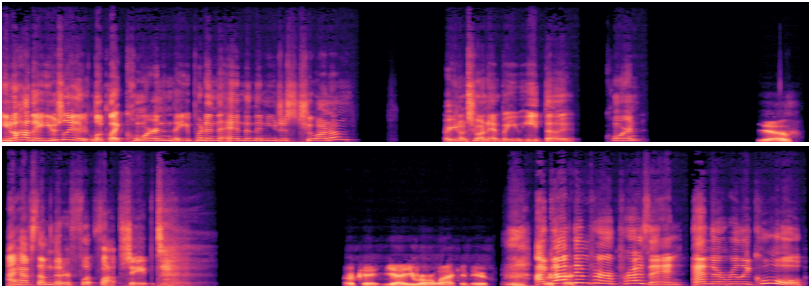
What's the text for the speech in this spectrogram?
you know how they usually look like corn that you put in the end and then you just chew on them? Or you don't chew on it, but you eat the corn? yes. I have some that are flip flop shaped. Okay. Yeah, you are a wackadoo. I got Okay. them for a present and they're really cool.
